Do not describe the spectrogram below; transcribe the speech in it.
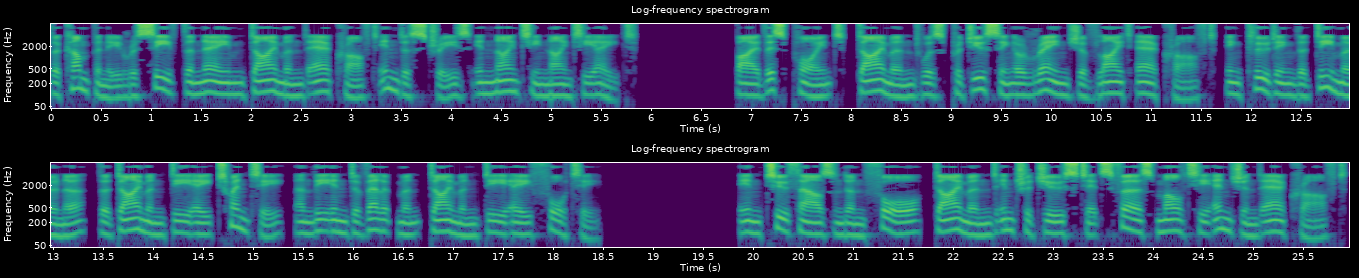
the company received the name Diamond Aircraft Industries in 1998. By this point, Diamond was producing a range of light aircraft, including the Dimona, the Diamond DA-20, and the in-development Diamond DA-40. In 2004, Diamond introduced its first multi-engined aircraft,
